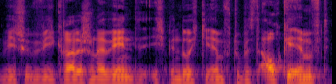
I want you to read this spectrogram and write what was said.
wie, wie gerade schon erwähnt, ich bin durchgeimpft, du bist auch geimpft.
